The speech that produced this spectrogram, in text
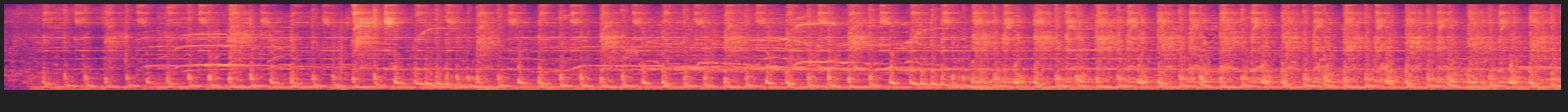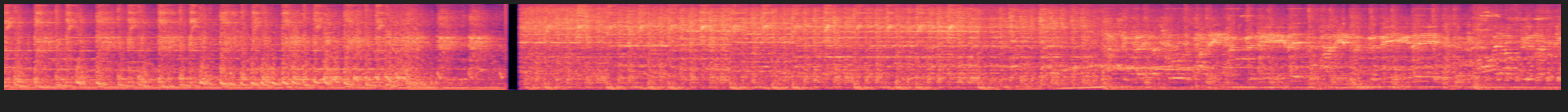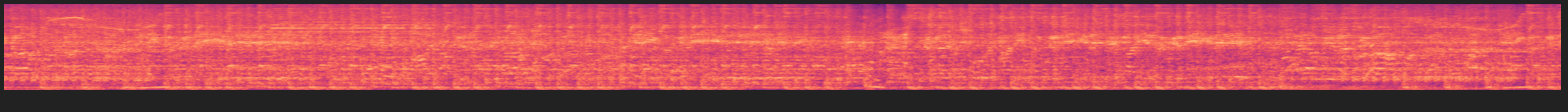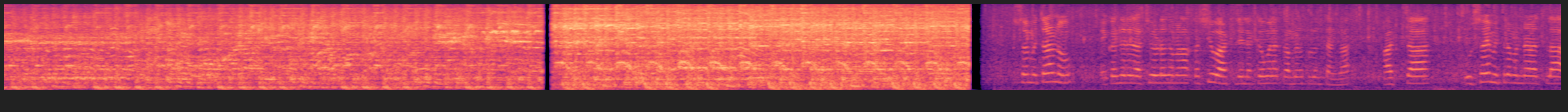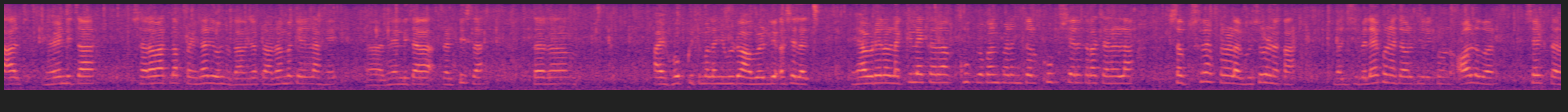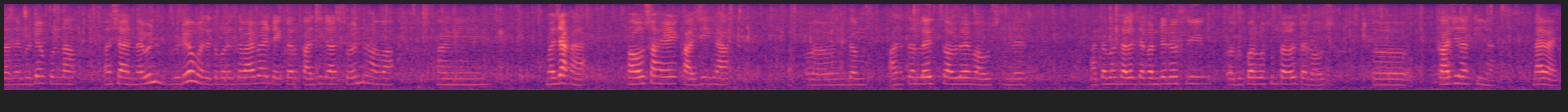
मित्रांनो एकंदरीत आजची व्हिडिओ तुम्हाला कशी वाटली नक्की मला कमेंट करून सांगा. आजचा उसय मित्रमंडळातला आज दहीहंडीचा सरावातला पहिला दिवस होता म्हणजे प्रारंभ केलेला आहे अं, प्रॅक्टिसला तर आय होप की तुम्हाला ही व्हिडिओ आवडली असेलच. ह्या व्हिडिओला नक्की लाईक करा. खूप लोकांपर्यंत खूप शेअर करा चॅनलला सबस्क्राईब करायला विसरू नका. बाजूची बेलायकॉन आहे त्यावरती क्लिक करून ऑल ओवर सेट करा. त्या व्हिडिओ पुन्हा अशा नवीन व्हिडिओमध्ये तोपर्यंत बाय बाय टेकर काळजी घ्या सोयीन राहावा आणि मजा करा. पाऊस आहे काळजी घ्या. एकदम आता तर लयच चालू आहे पाऊस म्हणजे आता पण चालूच आहे कंटिन्युअसली दुपारपासून चालूच आहे पाऊस. काळजी नक्की घ्या. Bye bye.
